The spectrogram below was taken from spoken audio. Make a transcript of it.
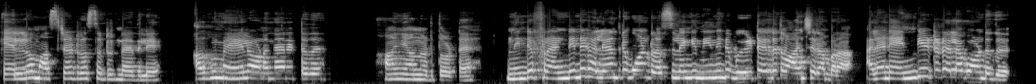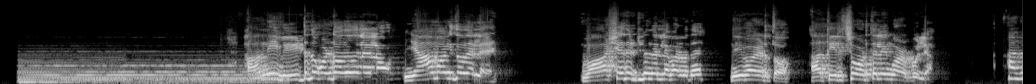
യെല്ലോ മസ്റ്റേർഡ് ഡ്രസ് ഇട്ടിട്ടുണ്ടായതില്ലേ അപ്പൊ മേലെ ഉണങ്ങാനിട്ടത് ആ ഞാൻ എടുത്തോട്ടെ. നിന്റെ ഫ്രണ്ടിന്റെ കല്യാണത്തിന് പോകാൻ ഡ്രസ് ഇല്ലെങ്കിൽ നീ നിന്റെ വീട്ടിൽ അടുത്ത് വാങ്ങിച്ചു തരാൻ പറ. അല്ലാണ്ട് എന്റെ ഇട്ടിട്ടല്ല പോണ്ടത് ആ നീ വീട്ടിൽ നിന്ന് കൊണ്ടുവന്നതല്ലോ ഞാൻ വാങ്ങി തന്നല്ലേ വാഷ് ചെയ്തിട്ടില്ലെന്നല്ലേ പറഞ്ഞത്? നീ പോയി എടുത്തോ. ആ തിരിച്ചു കൊടുത്തില്ലെങ്കിൽ കുഴപ്പമില്ല അത്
